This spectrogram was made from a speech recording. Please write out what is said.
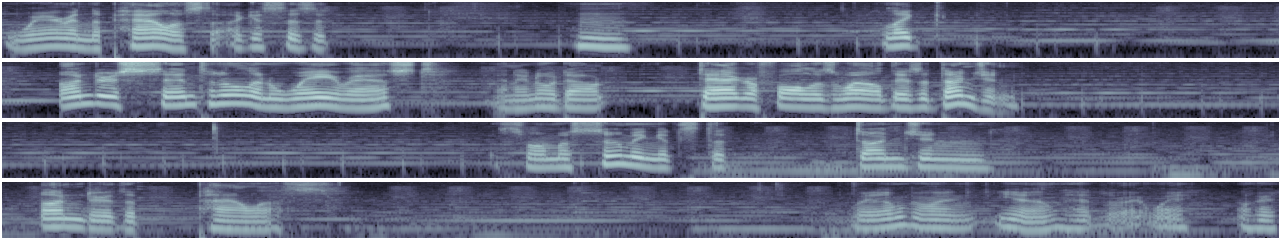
Where in the palace? I guess there's a... Hmm. Like... Under Sentinel and Wayrest, and I no doubt Daggerfall as well, there's a dungeon. So I'm assuming it's the dungeon under the palace. Wait, I'm going... Yeah, I'm headed the right way. Okay.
